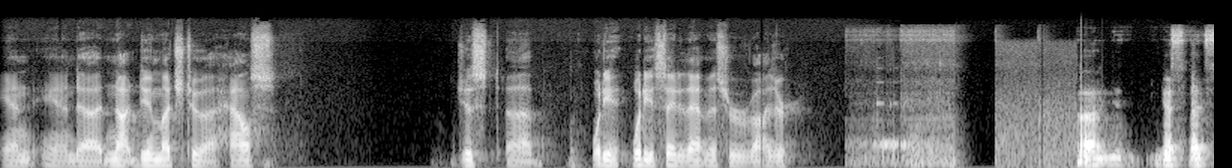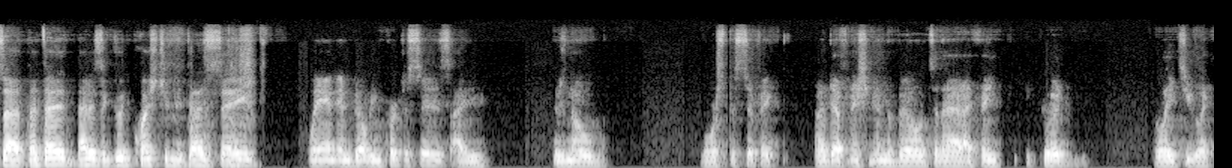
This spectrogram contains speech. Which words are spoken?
and, and uh, not do much to a house just uh, what do you what do you say to that, Mr. Reviser? Uh, Yes, that's, uh, that, that, that is a good question. It does say land and building purchases. I, there's no more specific uh, definition in the bill to that. I think it could relate to, like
